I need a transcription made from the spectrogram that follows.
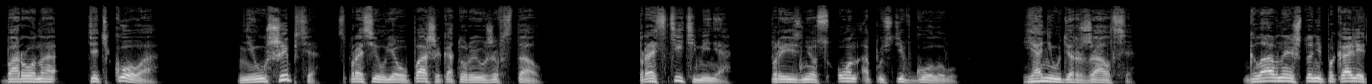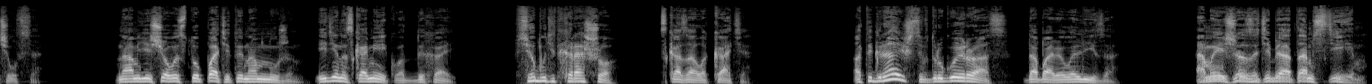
барона Тетькова. «Не ушибся?» — спросил я у Паши, который уже встал. «Простите меня», — произнес он, опустив голову. «Я не удержался. Главное, что не покалечился. Нам еще выступать, и ты нам нужен. Иди на скамейку, отдыхай». «Все будет хорошо», — сказала Катя. «Отыграешься в другой раз», — добавила Лиза. «А мы еще за тебя отомстим»,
